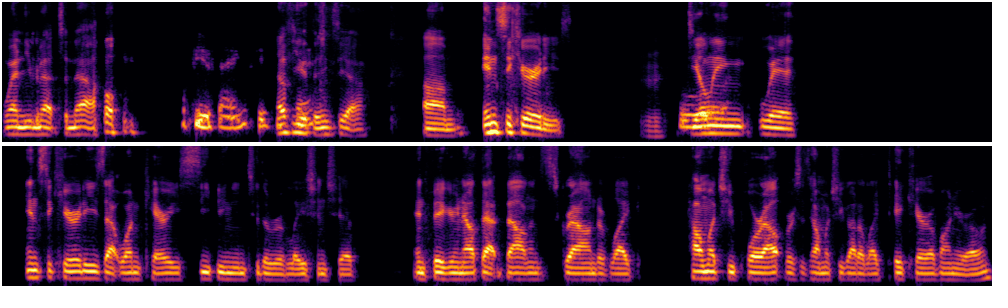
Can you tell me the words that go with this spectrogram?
when you met to now. a few things. you a few things, yeah. Um, insecurities, Dealing with insecurities that one carries seeping into the relationship and figuring out that balanced ground of like how much you pour out versus how much you got to like take care of on your own.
